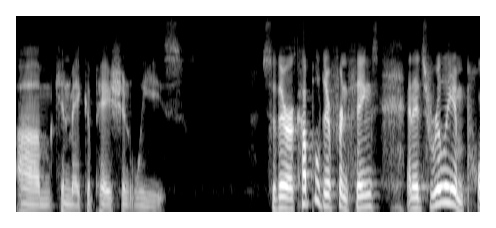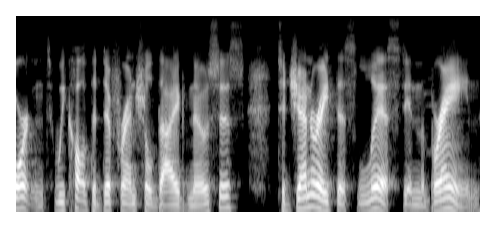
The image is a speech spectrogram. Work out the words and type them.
um, can make a patient wheeze. So there are a couple different things, and it's really important. We call it the differential diagnosis to generate this list in the brain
